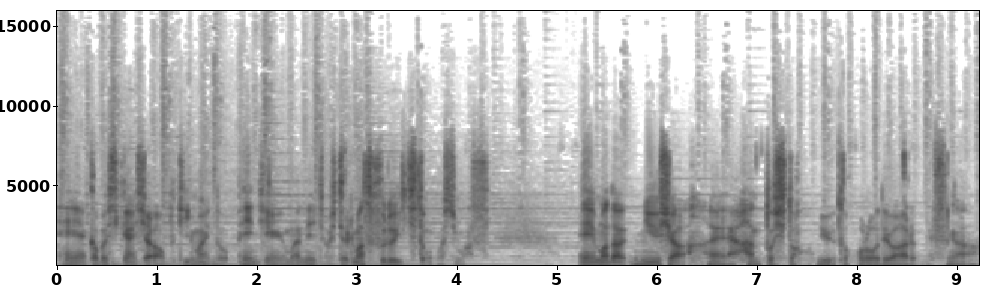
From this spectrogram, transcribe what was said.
えー、株式会社オプティマインドエンジニアリングマネージャーをしております古市と申します、えー、まだ入社、えー、半年というところではあるんですが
